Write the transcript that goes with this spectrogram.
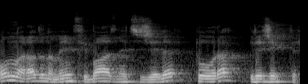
Onlar adına menfi bazı neticeler doğurabilecektir.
